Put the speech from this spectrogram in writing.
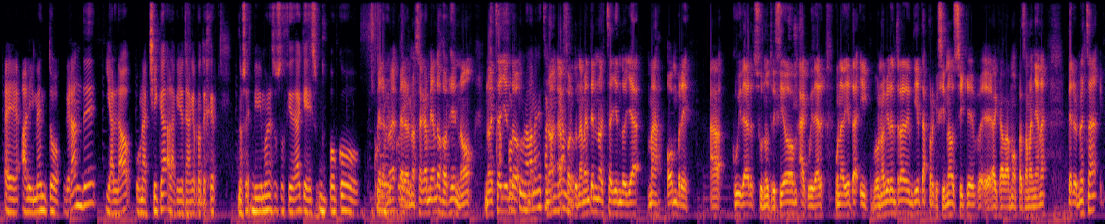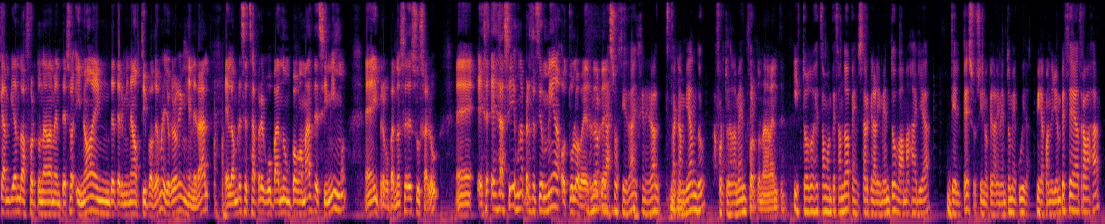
eh, alimento grande y al lado una chica a la que yo tenga que proteger. No sé, vivimos en esa sociedad que es un poco... Pero no, pero no está cambiando, Jorge, no, no está yendo... Afortunadamente está no. Afortunadamente no está yendo ya más hombre a cuidar su nutrición, a cuidar una dieta. Y bueno, no quiero entrar en dietas porque si no, sí que eh, acabamos pasado mañana. Pero no está cambiando afortunadamente eso y no en determinados tipos de hombres. Yo creo que en general el hombre se está preocupando un poco más de sí mismo eh, y preocupándose de su salud. Eh, ¿es, ¿es, así? ¿Es una percepción mía o tú lo ves? No, la sociedad en general está cambiando, afortunadamente. Afortunadamente. Y todos estamos empezando a pensar que el alimento va más allá del peso, sino que el alimento me cuida. Mira, cuando yo empecé a trabajar,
